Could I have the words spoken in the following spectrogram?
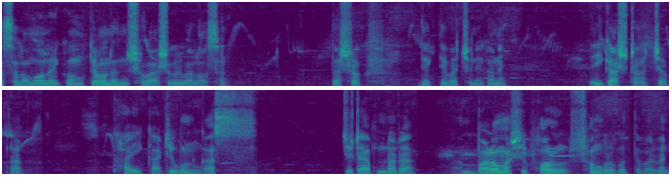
আসসালামু আলাইকুম। কেমন আছেন সবাই? আশা করি ভালো আছেন। দর্শক, দেখতে পাচ্ছেন এখানে এই গাছটা হচ্ছে আপনার থাই কাঠিবন গাছ, যেটা আপনারা বারো মাসই ফল সংগ্রহ করতে পারবেন।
